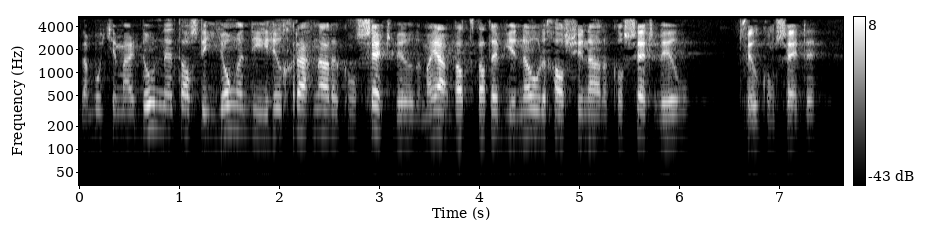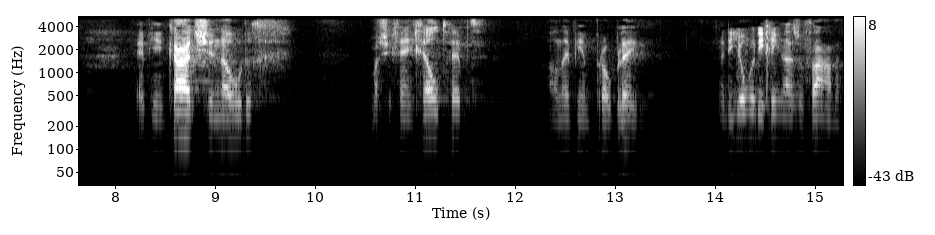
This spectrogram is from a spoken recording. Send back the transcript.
Dan moet je maar doen net als die jongen die heel graag naar een concert wilde. Maar ja, wat, wat heb je nodig als je naar een concert wil? Veel concerten. Heb je een kaartje nodig. Maar als je geen geld hebt, dan heb je een probleem. En die jongen die ging naar zijn vader.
